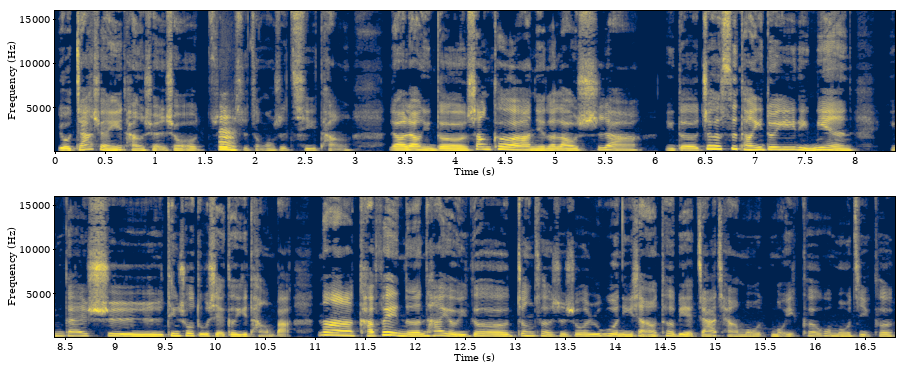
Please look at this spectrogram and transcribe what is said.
有加选一堂选修，所以是总共是七堂。聊聊你的上课啊，你的老师啊，你的这个四堂一对一里面。应该是听说读写各一堂吧。那咖啡呢？它有一个政策是说，如果你想要特别加强某某一科或某几科，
